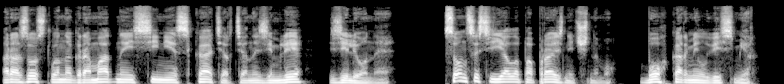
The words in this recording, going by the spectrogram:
разостлана громадная синяя скатерть, а на земле — зеленая. Солнце сияло по-праздничному. Бог кормил весь мир.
